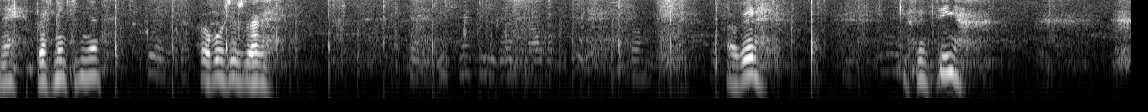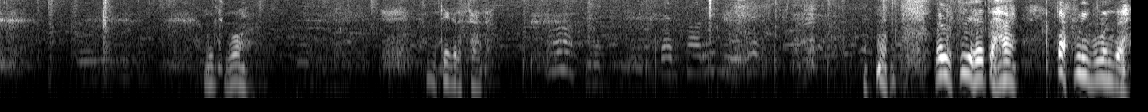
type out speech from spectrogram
Né? Parece mesmo semelhante ao bom Jesus Braga. A ver. Aqui o santinho. Muito bom. Muito engraçado. A Lucília já está, está furibunda.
